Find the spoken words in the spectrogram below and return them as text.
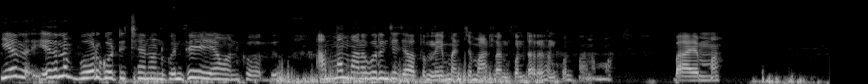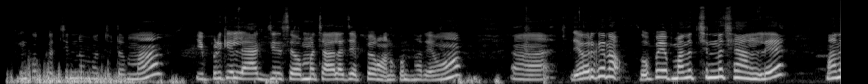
ఏ ఏదైనా బోర్ కొట్టించాను అనుకుంటే ఏమనుకోవద్దు. అమ్మ మన గురించే చదువుతుంది మంచి మాటలు అనుకుంటారని బాయ్ అమ్మ. ఇంకొక చిన్న ముచ్చటమ్మా. ఇప్పటికే ల్యాక్ చేసేవమ్మ. చాలా చెప్పాము అనుకుంటున్నారేమో. ఎవరికైనా ఉపయోగ మన చిన్న ఛానలే మన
